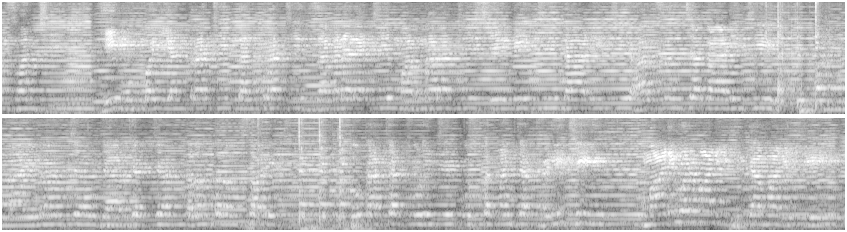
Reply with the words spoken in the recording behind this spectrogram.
माणसांची. ही मुंबई यंत्राची तंत्राची जगणाऱ्याची मरणाऱ्याची शेंडीची दाढीची हरसनच्या गाडीची. साडीची. पुस्तकांच्या खडीची. माडीवर माडी माडीची.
